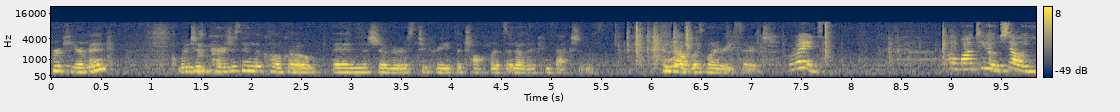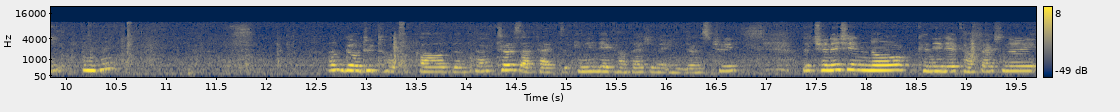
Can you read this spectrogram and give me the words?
Procurement, which is purchasing the cocoa and the sugars to create the chocolates and other confections. And that was my research. Great. How about you, Xiaoyi? Mm -hmm. I'm going to talk about the factors that affect the Canadian confectionery industry. The traditional Canadian confectionery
